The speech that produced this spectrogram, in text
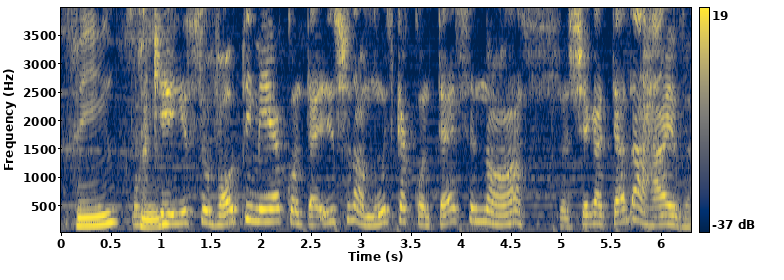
Sim, Porque sim. isso volta e meia acontece. Isso na música acontece, nossa, chega até a dar raiva.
